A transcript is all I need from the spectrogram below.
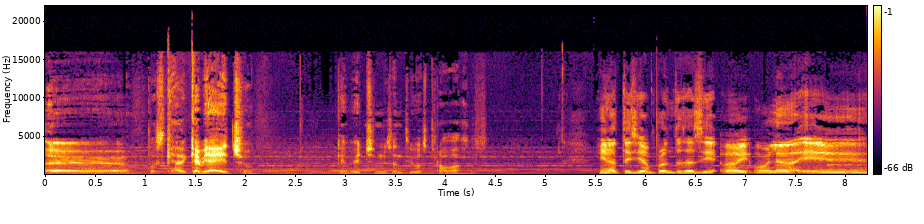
eh, pues, ¿qué, qué había hecho? ¿Qué había hecho en mis antiguos trabajos? Y no te hicieron preguntas así, ay, hola, eh,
